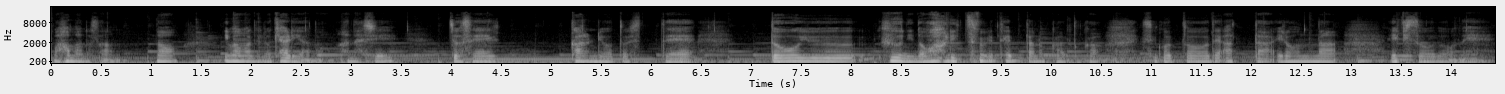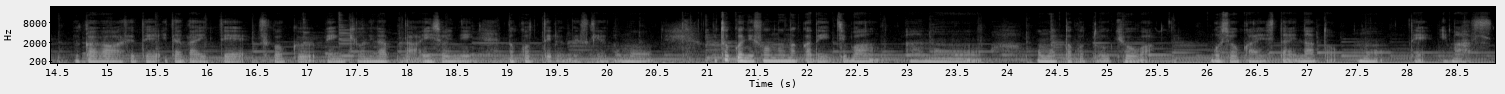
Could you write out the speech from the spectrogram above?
まあ、浜野さんの今までのキャリアの話女性官僚としてどういう風に上り詰めてったのかとか仕事であったいろんなエピソードをね伺わせていただいてすごく勉強になった印象に残ってるんですけれども特にその中で一番、あのー、思ったことを今日はご紹介したいなと思っています。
